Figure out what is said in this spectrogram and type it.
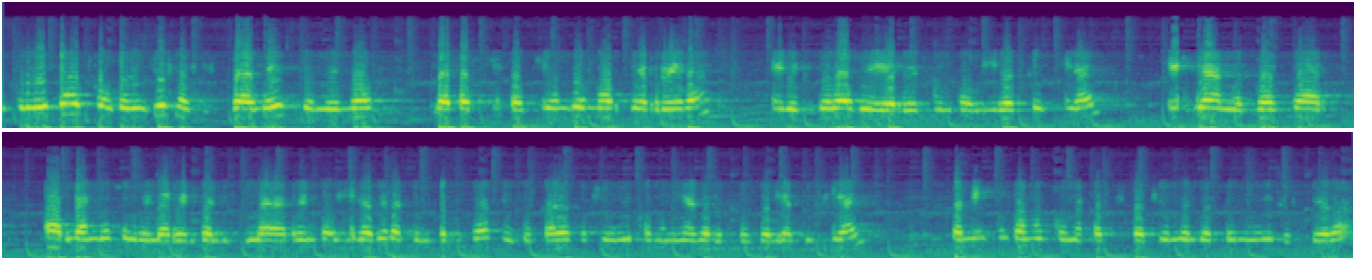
Entre esas conferencias magistrales tenemos la participación de Marta Herrera, directora de Responsabilidad Social. Ella nos va a estar hablando sobre la, rentabilidad de las empresas enfocadas hacia una economía de responsabilidad social. También contamos con la participación de Alberto Núñez Esteva,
